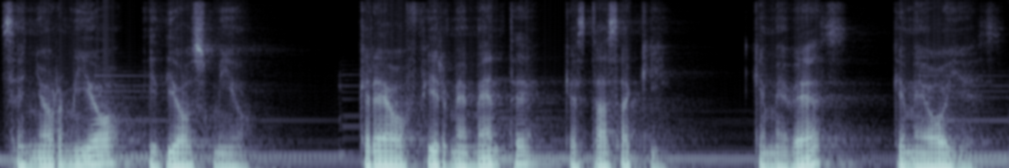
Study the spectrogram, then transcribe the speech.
Señor mío y Dios mío, creo firmemente que estás aquí, que me ves, que me oyes.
